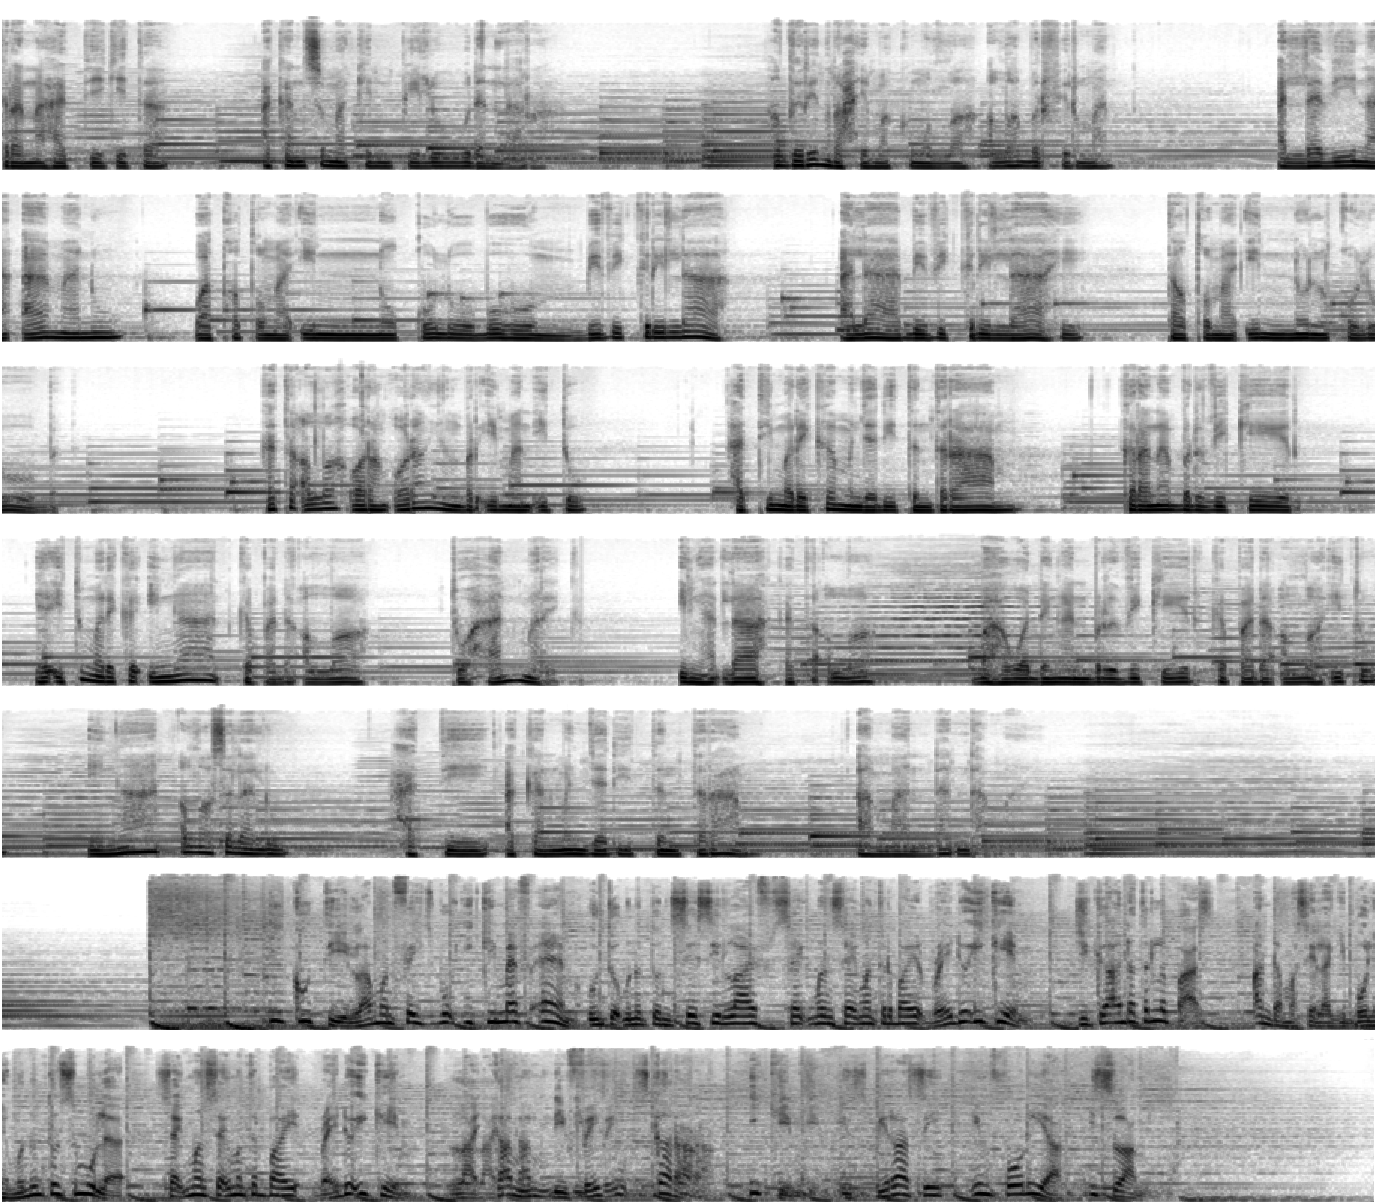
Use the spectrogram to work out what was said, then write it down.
kerana hati kita akan semakin pilu dan lara. Hadirin rahimakumullah, Allah berfirman, "Alladzina amanu tatma'innu qulubuhum bi dzikrillah. Ala bi dzikrillah tatma'innul qulub." Kata Allah orang-orang yang beriman itu hati mereka menjadi tenteram kerana berzikir iaitu mereka ingat kepada Allah Tuhan mereka. Ingatlah kata Allah bahawa dengan berzikir kepada Allah itu ingat Allah selalu hati akan menjadi tenteram, aman dan damai. Ikuti laman Facebook IKIM FM untuk menonton sesi live segmen-segmen terbaik Radio IKIM. Jika anda terlepas, anda masih lagi boleh menonton semula segmen-segmen terbaik Radio IKIM. Like kami di Facebook sekarang. IKIM, Inspirasi Inforia Islami.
